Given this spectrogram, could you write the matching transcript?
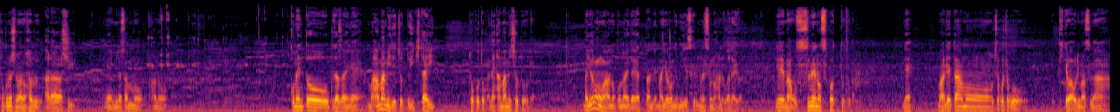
徳之島のハブ荒々しい。ね皆さんもあのコメントをくださいね、まあ、奄美でちょっと行きたいとことかね。奄美諸島で、まあ、世論はあのこの間やったんで、まあ、世論でもいいですけどもねその話題は。でまあおすすめのスポットとか。ね。まあレターもちょこちょこ来てはおりますが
